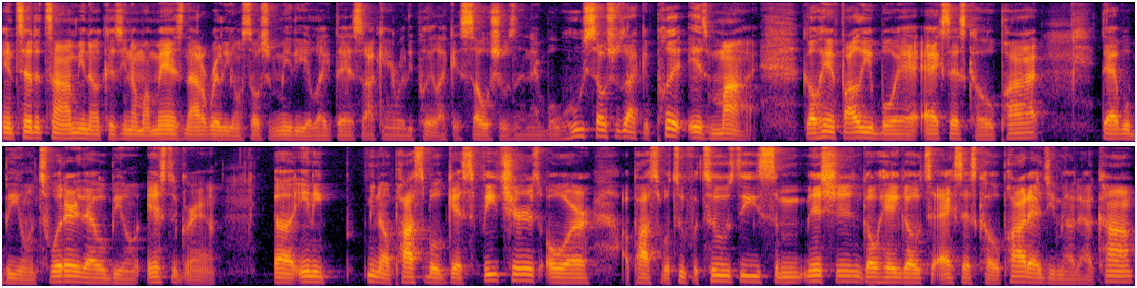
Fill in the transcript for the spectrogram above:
until the time, you know, because you know my man's not really on social media like that, so I can't really put like his socials in there. But whose socials I can put is mine. Go ahead and follow your boy at Access Code Pod. That will be on Twitter. That will be on Instagram. Uh, any you know possible guest features or a possible two for Tuesday submission, go ahead and go to accesscodepod at gmail.com.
